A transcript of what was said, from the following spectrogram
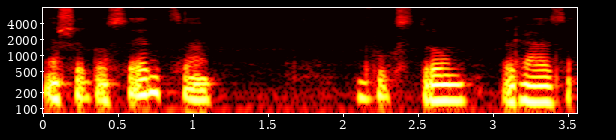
naszego serca, dwóch stron razem.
